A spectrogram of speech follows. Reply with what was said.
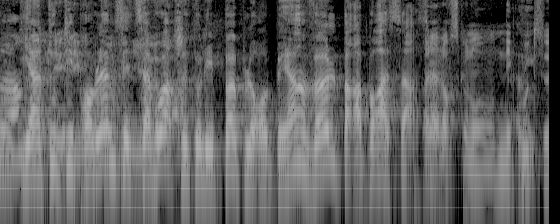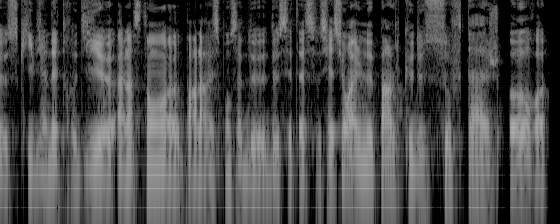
Hein. Il y a un tout petit problème, c'est de savoir ce que les peuples européens veulent par rapport à ça. Voilà, lorsque l'on écoute ce ce qui vient d'être dit euh, à l'instant euh, par la responsable de, de cette association, elle ne parle que de sauvetage. Or,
